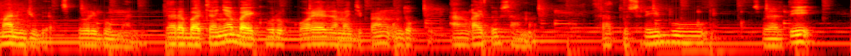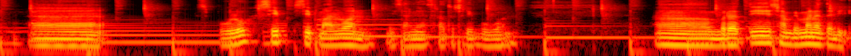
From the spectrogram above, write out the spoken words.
man juga 10.000 man cara bacanya baik huruf Korea sama Jepang untuk angka itu sama 100.000 berarti eh, 10 sip sip man won misalnya 100.000 won. Uh, berarti sampai mana tadi?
